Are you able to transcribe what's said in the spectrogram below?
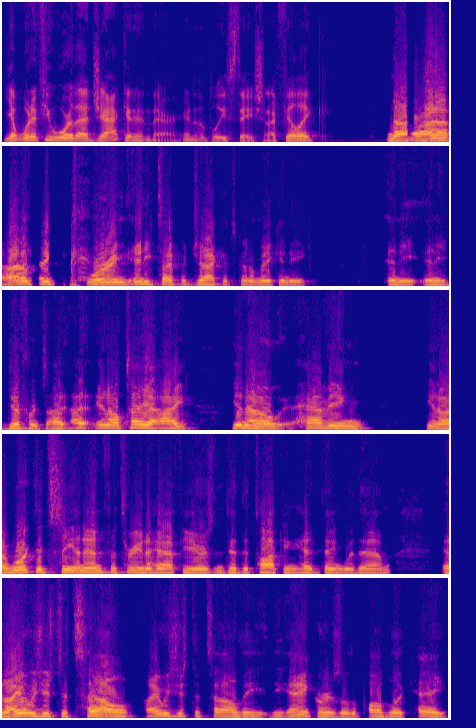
Yeah, what if you wore that jacket in there into the police station? I feel like No, I don't. I don't think wearing any type of jacket's going to make any any any difference. I, I and I'll tell you, I you know having you know I worked at CNN for three and a half years and did the talking head thing with them, and I always used to tell I always used to tell the the anchors or the public, hey,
